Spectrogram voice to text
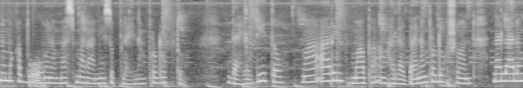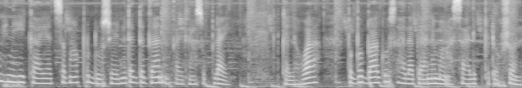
na makabuo ng mas maraming supply ng produkto. Dahil dito, maaaring bumaba ang halaga ng produksyon na lalong hinihikayat sa mga producer na dagdagan ang kanilang supply. Ikalawa, pagbabago sa halaga ng mga salik produksyon.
